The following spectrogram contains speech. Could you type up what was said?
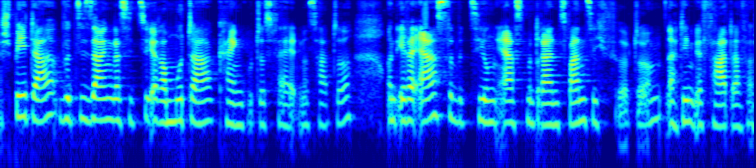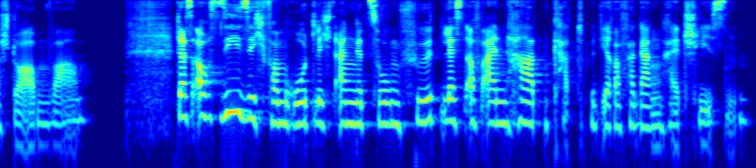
Später wird sie sagen, dass sie zu ihrer Mutter kein gutes Verhältnis hatte und ihre erste Beziehung erst mit 23 führte, nachdem ihr Vater verstorben war. Dass auch sie sich vom Rotlicht angezogen fühlt, lässt auf einen harten Cut mit ihrer Vergangenheit schließen.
